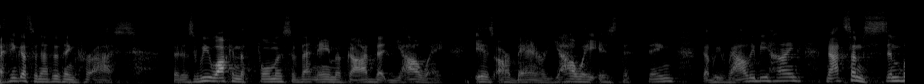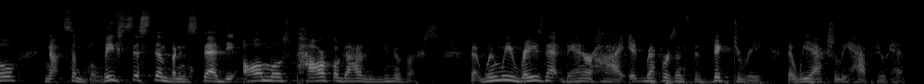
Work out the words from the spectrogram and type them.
I think that's another thing for us that as we walk in the fullness of that name of God, that Yahweh is our banner. Yahweh is the thing that we rally behind, not some symbol, not some belief system, but instead the almost powerful God of the universe. That when we raise that banner high, it represents the victory that we actually have through Him.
